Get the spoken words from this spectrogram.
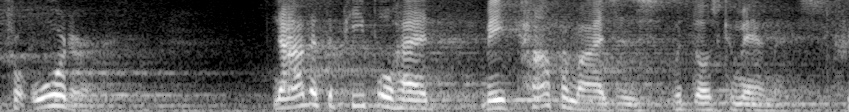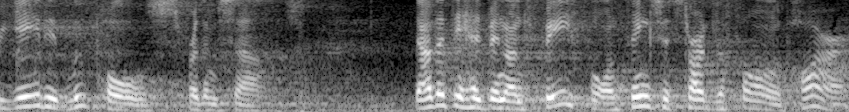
for order. Now that the people had made compromises with those commandments, created loopholes for themselves, now that they had been unfaithful and things had started to fall apart,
